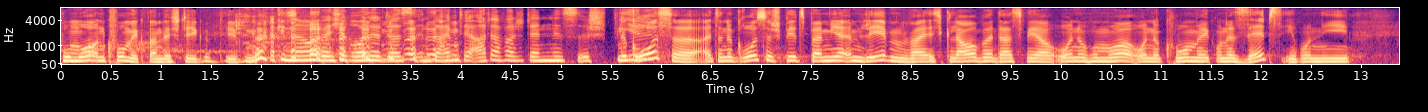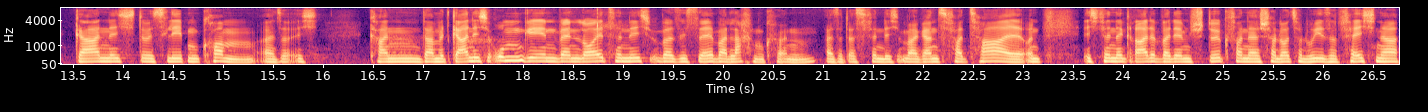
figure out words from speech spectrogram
Humor und Komik waren wir stehen geblieben. Ne? Genau, welche Rolle das in deinem Theaterverständnis äh, spielt? Eine große, also eine große spielt es bei mir im Leben, weil ich glaube, dass wir ohne Humor, ohne Komik, ohne Selbstironie gar nicht durchs Leben kommen. Also ich kann damit gar nicht umgehen, wenn Leute nicht über sich selber lachen können. Also das finde ich immer ganz fatal. Und ich finde gerade bei dem Stück von der Charlotte Luise Fechner,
